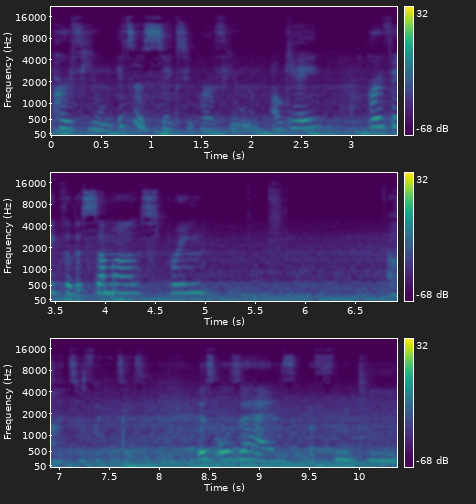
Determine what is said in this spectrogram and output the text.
perfume. It's a sexy perfume, okay? Perfect for the summer, spring. Oh, it's so fucking sexy. This also has a fruity,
